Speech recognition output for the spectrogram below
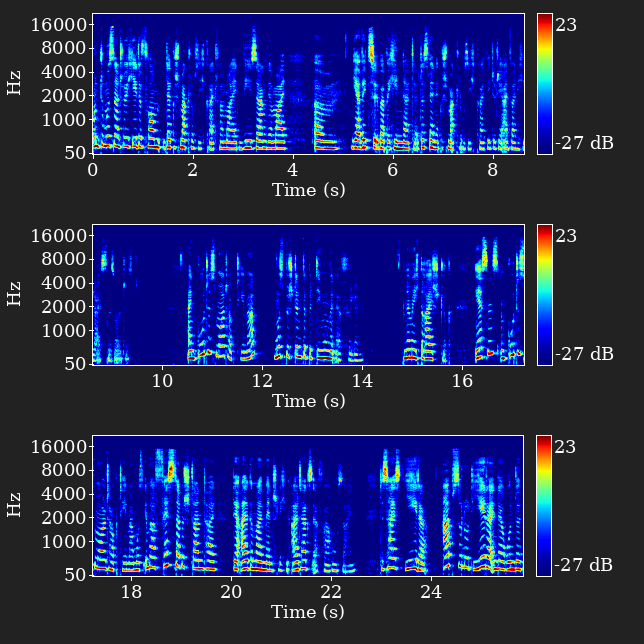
Und du musst natürlich jede Form der Geschmacklosigkeit vermeiden, wie sagen wir mal, ähm, ja, Witze über Behinderte. Das wäre eine Geschmacklosigkeit, die du dir einfach nicht leisten solltest. Ein gutes Smalltalk-Thema muss bestimmte Bedingungen erfüllen. Nämlich drei Stück. Erstens, ein gutes Smalltalk-Thema muss immer fester Bestandteil der allgemein menschlichen Alltagserfahrung sein. Das heißt, jeder, absolut jeder in der Runde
